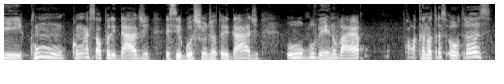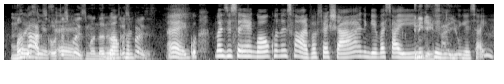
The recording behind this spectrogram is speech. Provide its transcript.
e com, com essa autoridade, esse gostinho de autoridade, o governo vai colocando outras, outras mandatos, Coisinhas, outras é. coisas, mandando outras quando- coisas. É, igual- mas isso aí é igual quando eles falaram, vai fechar, ninguém vai sair. E ninguém saiu. Ninguém saiu.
